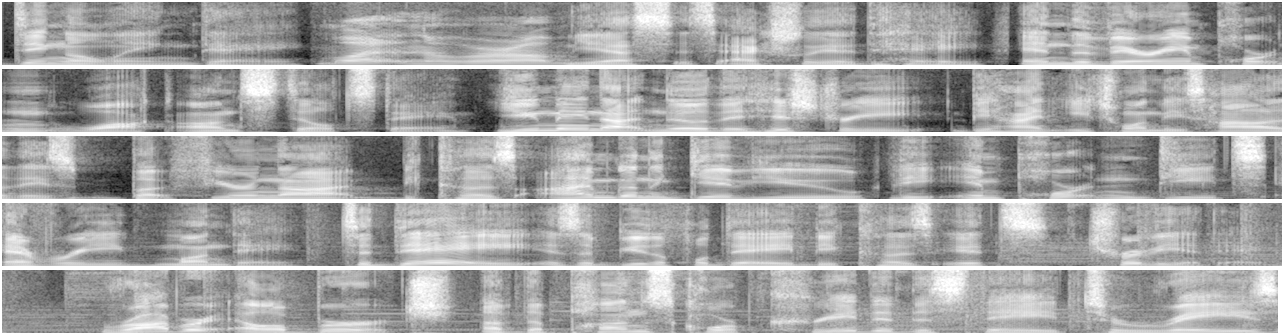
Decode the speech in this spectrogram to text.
Dingaling Day. What in the world? Yes, it's actually a day. And the very important Walk on Stilts Day. You may not know the history behind each one of these holidays, but fear not because I'm going to give you the important deets every Monday. Today is a beautiful day because it's Trivia Day. Robert L. Birch of the Puns Corp created this day to raise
